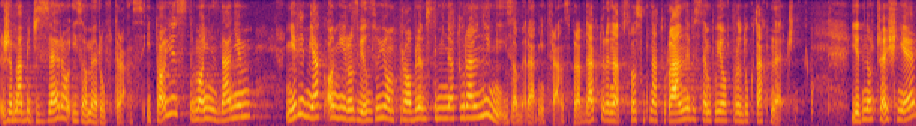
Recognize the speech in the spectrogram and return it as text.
że ma być zero izomerów trans. I to jest moim zdaniem, nie wiem jak oni rozwiązują problem z tymi naturalnymi izomerami trans, prawda, które w sposób naturalny występują w produktach mlecznych. Jednocześnie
